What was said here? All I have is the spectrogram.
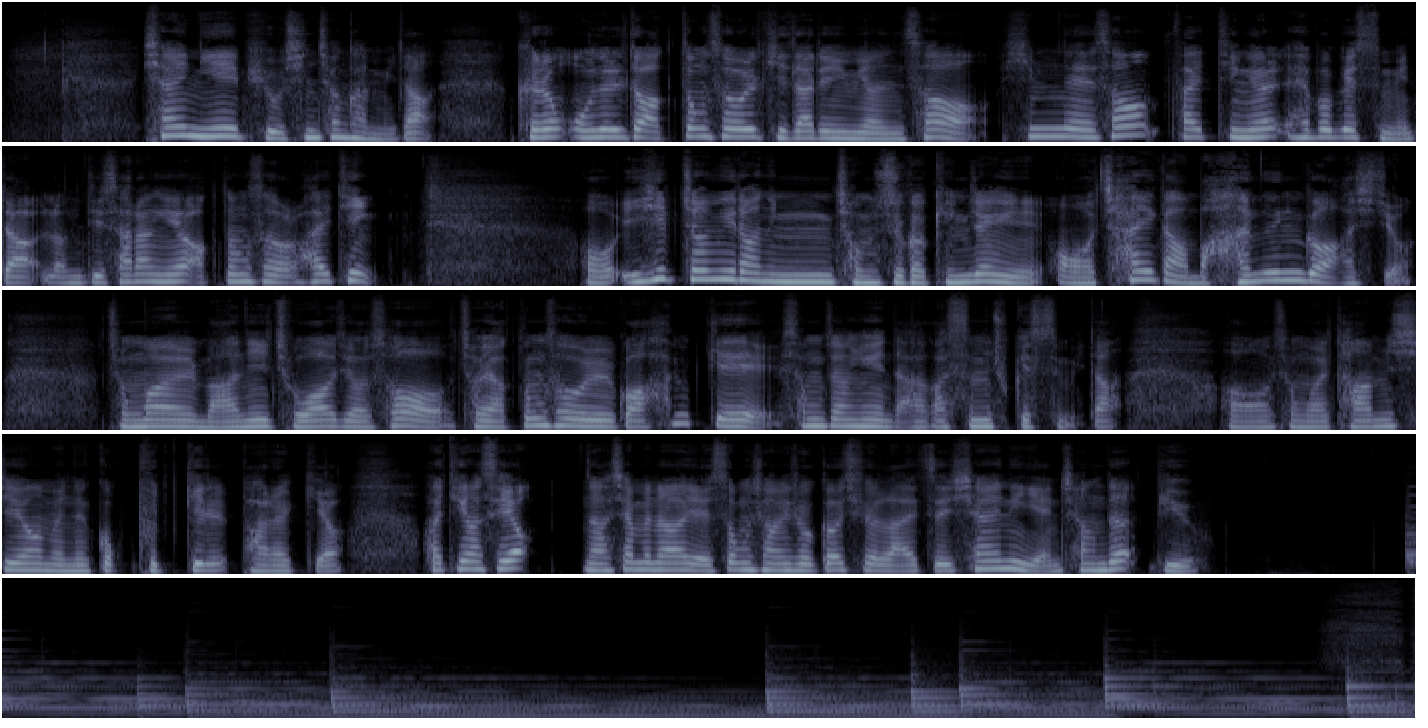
샤이니의 뷰 신청합니다. 그럼 오늘도 악동서울 기다리면서 힘내서 파이팅을 해보겠습니다. 런디 사랑해요. 악동서울 화이팅! 어, 20점이라는 점수가 굉장히 어, 차이가 많은 거 아시죠? 정말 많이 좋아져서 저희 악동서울과 함께 성장해 나갔으면 좋겠습니다. 어, 정말 다음 시험에는 꼭 붙길 바랄게요. 화이팅 하세요! 那下面呢，也送上一首歌曲，来自 Shiny 演唱的《View》。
